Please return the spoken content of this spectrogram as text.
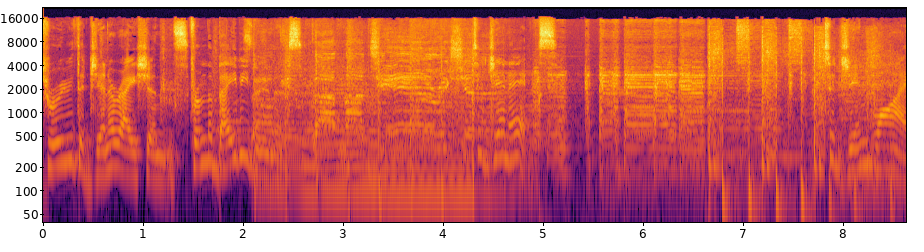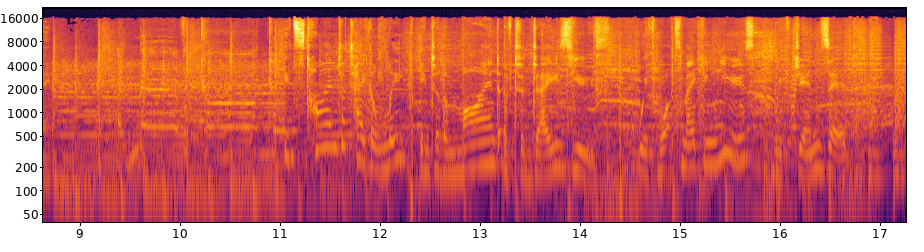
Through the generations, from the baby boomers to Gen X to Gen Y. It's time to take a leap into the mind of today's youth with What's Making News with Gen Z.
